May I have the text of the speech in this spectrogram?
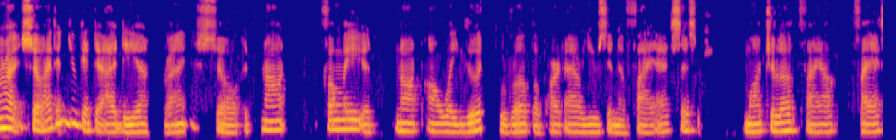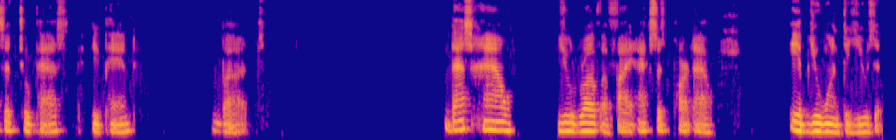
Alright, so I think you get the idea, right? So it's not, for me, it's not always good to rub a part out using a 5-axis modular 5 5-axis to pass depend, but that's how you rub a 5-axis part out if you want to use it,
